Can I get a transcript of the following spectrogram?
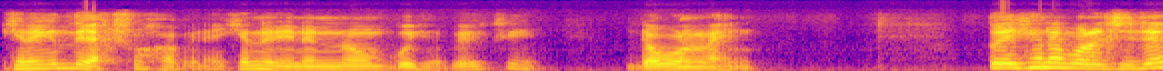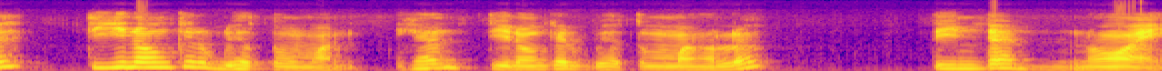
এখানে কিন্তু একশো হবে না, এখানে নিরানব্বই হবে কি ডবল নাইন তো এখানে বলেছে যে তিন অঙ্কের বৃহত্তম মান, এখানে তিন অঙ্কের বৃহত্তম মান হলো তিনটা নয়।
